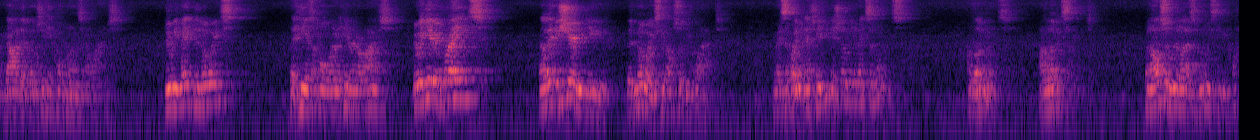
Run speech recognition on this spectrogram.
a God that wants to hit home runs in our lives. Do we make the noise that He is a home run hitter in our lives? Do we give Him praise? Now, let me share with you the noise can also be quiet. You may say, wait a minute, you just told me to make some noise. I love noise. I love excitement. But I also realize noise can be quiet.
